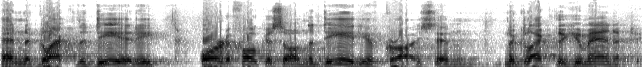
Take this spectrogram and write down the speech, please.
and neglect the deity, or to focus on the deity of Christ and neglect the humanity.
